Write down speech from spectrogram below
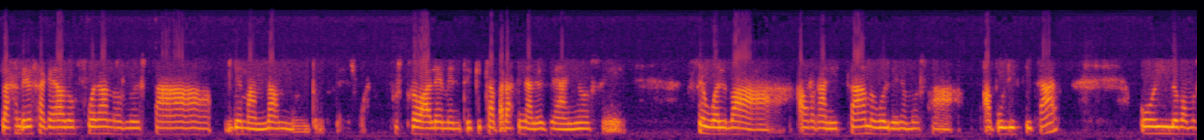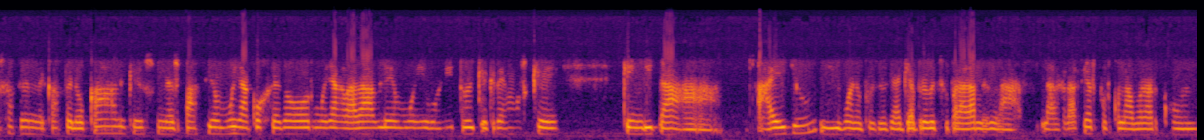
la gente que se ha quedado fuera nos lo está demandando, entonces bueno, pues probablemente quizá para finales de año se se vuelva a, organizar, lo volveremos a, a publicitar. Hoy lo vamos a hacer en el café local, que es un espacio muy acogedor, muy agradable, muy bonito y que creemos que, que invita a, a ello. Y bueno, pues desde aquí aprovecho para darles las, las gracias por colaborar con,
